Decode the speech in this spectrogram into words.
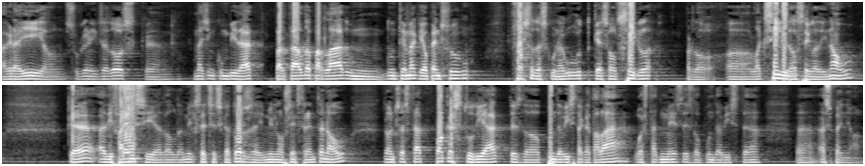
agrair als organitzadors que m'hagin convidat per tal de parlar d'un tema que jo penso força desconegut, que és el segle, perdó, eh, l'exili del segle XIX, que a diferència del de 1714 i 1939 doncs ha estat poc estudiat des del punt de vista català o ha estat més des del punt de vista eh, espanyol.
